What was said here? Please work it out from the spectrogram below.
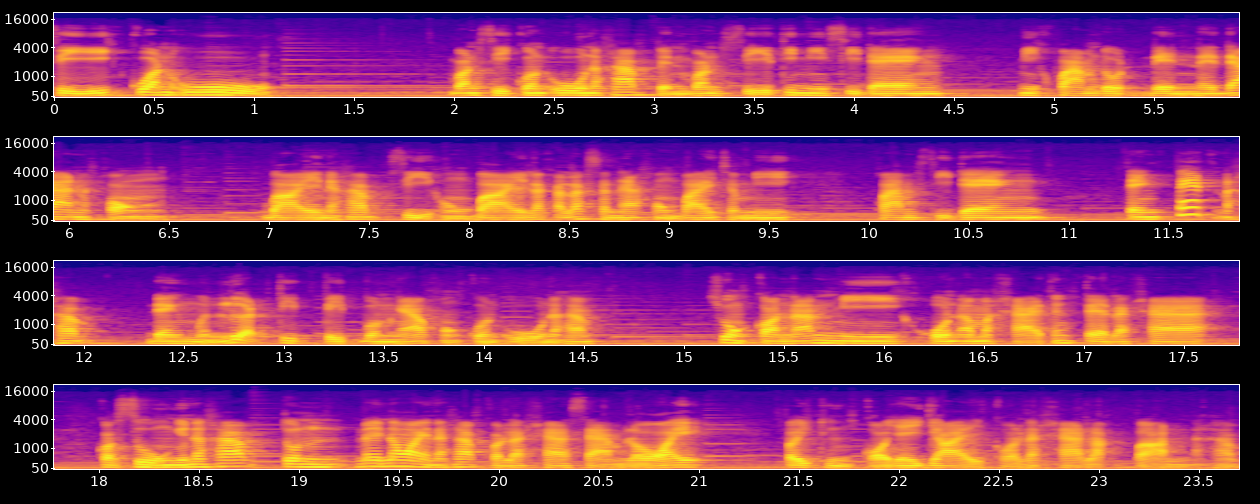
สีกวนอู บอลสีกวนอูนะครับ เป็นบอลสีที่มีสีแดง มีความโดดเด่นในด้านของใบนะครับ สีของใบและก็ลักษณะของใบจะมีความสีแดงแดงแป๊ดนะครับ แดงเหมือนเลือดติดติดบนเงาของกวนอูนะครับ ช่วงก่อนนั้นมีคนเอามาขายตั้งแต่ราคา ก็สูงอยู่นะครับต้นน้อยๆนะครับก่อราคา 300 ไปถึงก่อใหญ่ๆก่อราคาหลักพันนะครับ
